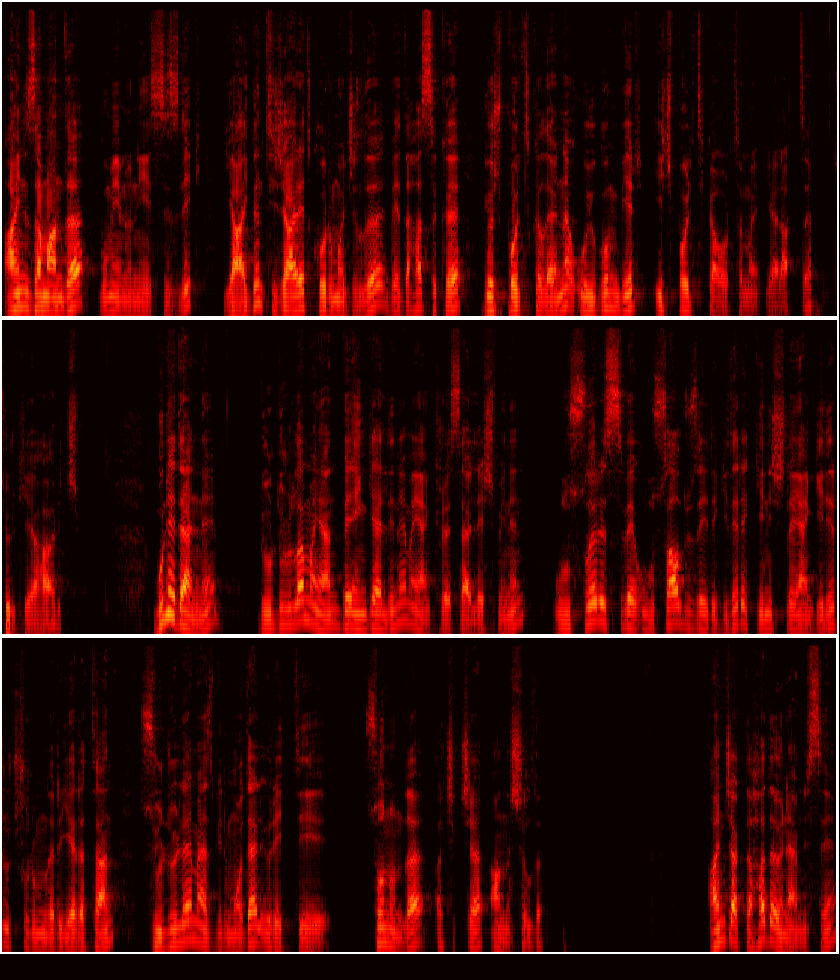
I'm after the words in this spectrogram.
Aynı zamanda bu memnuniyetsizlik yaygın ticaret korumacılığı ve daha sıkı göç politikalarına uygun bir iç politika ortamı yarattı Türkiye hariç. Bu nedenle durdurulamayan ve engellenemeyen küreselleşmenin uluslararası ve ulusal düzeyde giderek genişleyen gelir uçurumları yaratan sürdürülemez bir model ürettiği sonunda açıkça anlaşıldı. Ancak daha da önemlisi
